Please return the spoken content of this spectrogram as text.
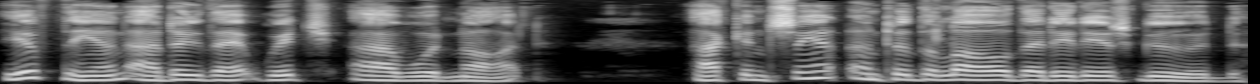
If then I do that which I would not, I consent unto the law that it is good.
